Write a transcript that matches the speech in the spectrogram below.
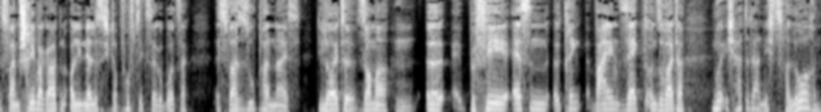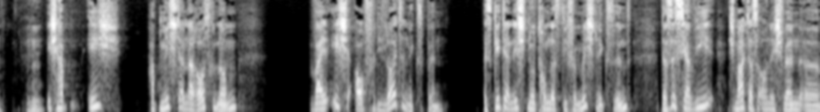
das war im Schrebergarten, Olli Nellis, ich glaube 50. Geburtstag, es war super nice. Die Leute, Sommer, hm, äh, Buffet, Essen, äh, Trink, Wein, Sekt und so weiter. Nur ich hatte da nichts verloren. Mhm. Ich hab, ich hab mich dann da rausgenommen, weil ich auch für die Leute nix bin. Es geht ja nicht nur drum, dass die für mich nix sind. Das ist ja wie, ich mag das auch nicht, wenn, äh,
